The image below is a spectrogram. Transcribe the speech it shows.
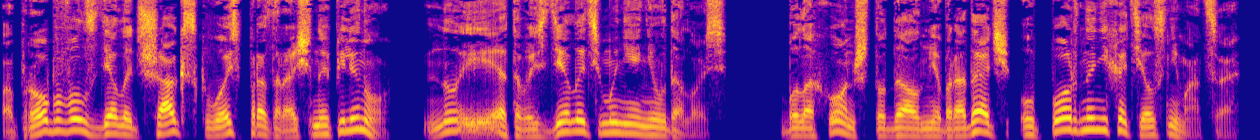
попробовал сделать шаг сквозь прозрачную пелену. Но и этого сделать мне не удалось. Балахон, что дал мне бородач, упорно не хотел сниматься.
